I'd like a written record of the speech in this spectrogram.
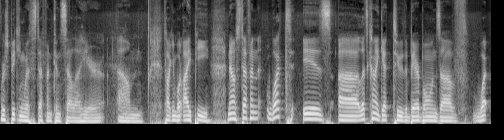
We're speaking with Stephan Kinsella here, um, talking about IP. Now, Stephan, what is? Uh, let's kind of get to the bare bones of what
